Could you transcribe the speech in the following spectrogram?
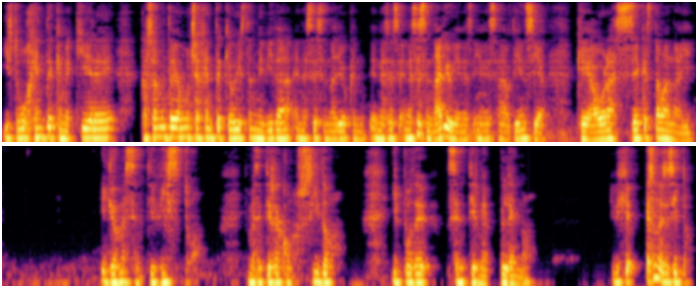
y estuvo gente que me quiere. Casualmente había mucha gente que hoy está en mi vida en ese escenario, que, en, ese, en ese escenario y en, en esa audiencia que ahora sé que estaban ahí. Y yo me sentí visto, me sentí reconocido y pude sentirme pleno. Y dije, eso necesito.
